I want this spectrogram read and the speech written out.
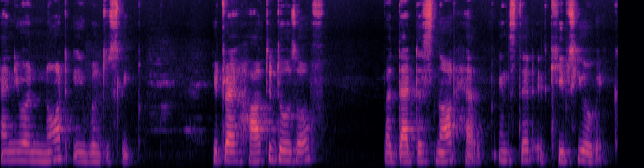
and you are not able to sleep. You try hard to doze off, but that does not help. Instead, it keeps you awake.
